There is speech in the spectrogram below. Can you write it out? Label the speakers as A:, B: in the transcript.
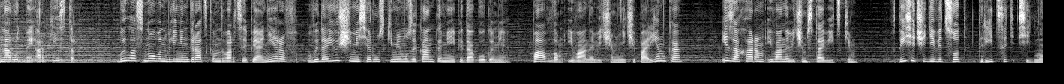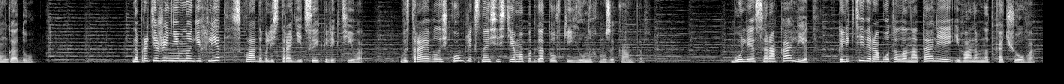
A: народный оркестр был основан в Ленинградском дворце пионеров выдающимися русскими музыкантами и педагогами Павлом Ивановичем Нечипаренко и Захаром Ивановичем Ставицким в 1937 году. На протяжении многих лет складывались традиции коллектива, выстраивалась комплексная система подготовки юных музыкантов. Более 40 лет в коллективе работала Наталья Ивановна Ткачева.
